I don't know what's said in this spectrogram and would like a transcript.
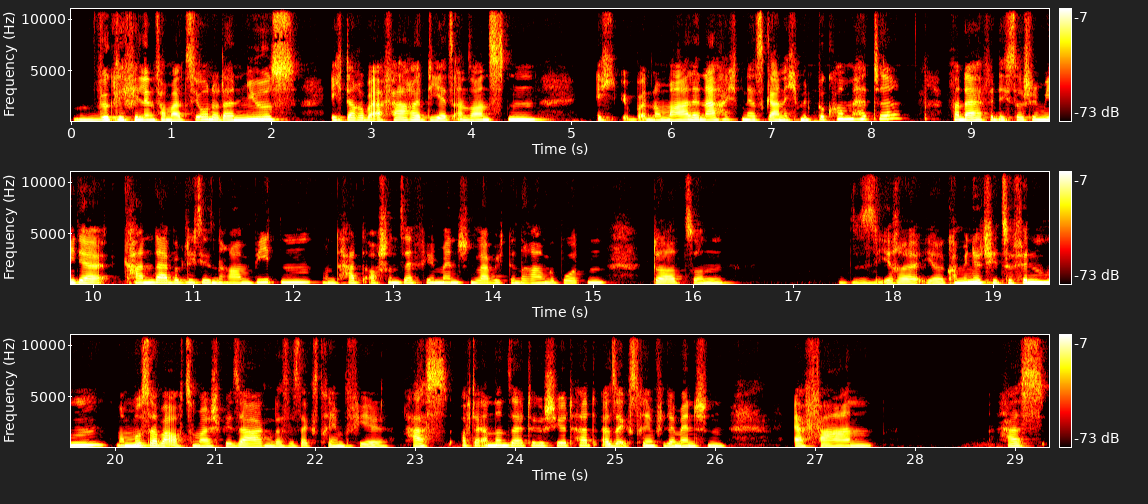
wirklich viel Information oder News ich darüber erfahre, die jetzt ansonsten ich über normale Nachrichten jetzt gar nicht mitbekommen hätte. Von daher finde ich, Social Media kann da wirklich diesen Rahmen bieten und hat auch schon sehr vielen Menschen, glaube ich, den Rahmen geboten, dort so ein, ihre, ihre Community zu finden. Man muss aber auch zum Beispiel sagen, dass es extrem viel Hass auf der anderen Seite geschürt hat. Also extrem viele Menschen erfahren Hass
